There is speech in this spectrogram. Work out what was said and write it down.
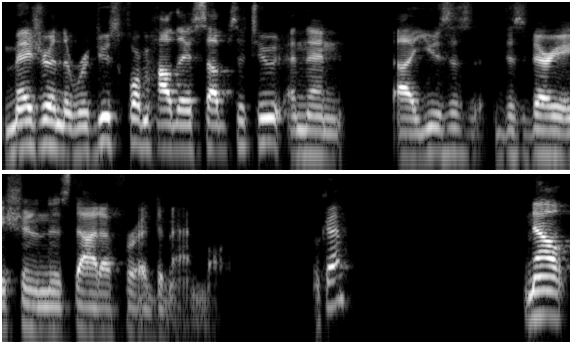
measure in the reduced form how they substitute, and then uh, use this, this variation in this data for a demand model. Okay. Now,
